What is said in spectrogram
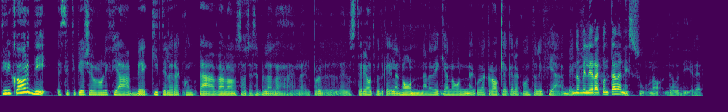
ti ricordi eh, se ti piacevano le fiabe, chi te le raccontava? Non so, c'è sempre la, la, la, il, lo stereotipo che è la nonna, la vecchia nonna con la crocchia che racconta le fiabe. Non me le raccontava nessuno, devo dire.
